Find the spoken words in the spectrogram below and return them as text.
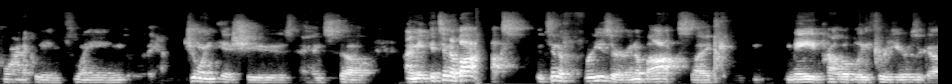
chronically inflamed or they have joint issues. And so, I mean, it's in a box, it's in a freezer in a box, like made probably three years ago.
